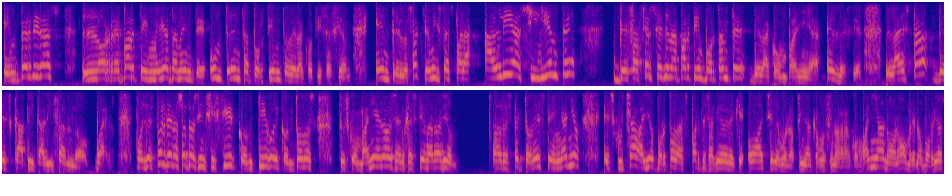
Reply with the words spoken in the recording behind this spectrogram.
en pérdidas, lo reparte inmediatamente un 30% de la cotización entre los accionistas para al día siguiente deshacerse de una parte importante de la compañía. Es decir, la está descapitalizando. Bueno, pues después de nosotros insistir contigo y con todos tus compañeros en Gestión a Radio al respecto de este engaño, escuchaba yo por todas partes aquello de que OHL, bueno, al fin y al cabo es una gran compañía, no, no, hombre, no, por Dios,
